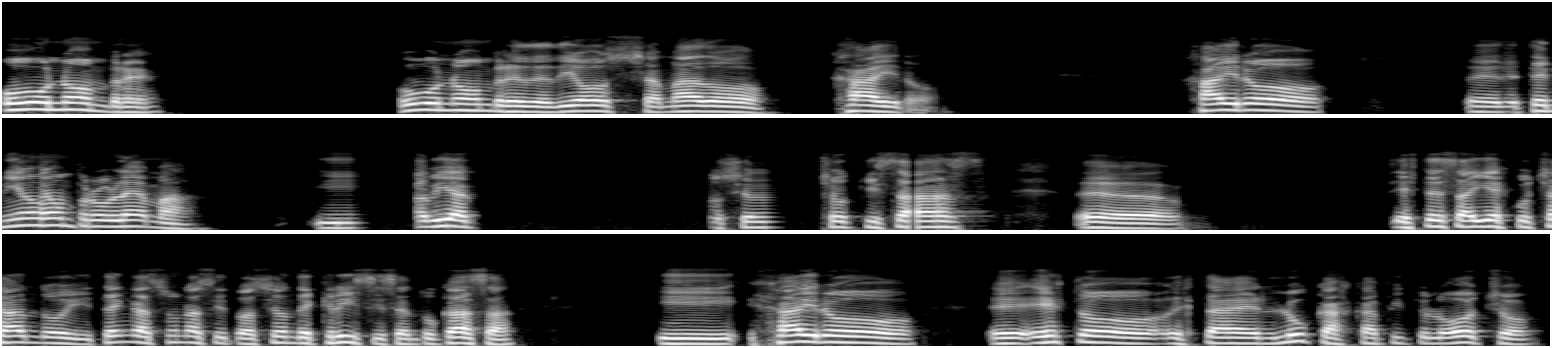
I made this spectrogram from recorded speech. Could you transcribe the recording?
Hubo un hombre, hubo un hombre de Dios llamado Jairo. Jairo eh, tenía un problema y había, yo quizás eh, estés ahí escuchando y tengas una situación de crisis en tu casa. Y Jairo, eh, esto está en Lucas capítulo 8,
